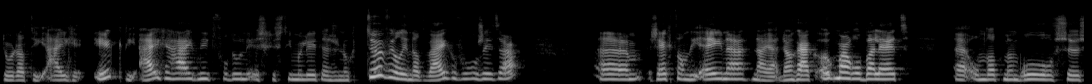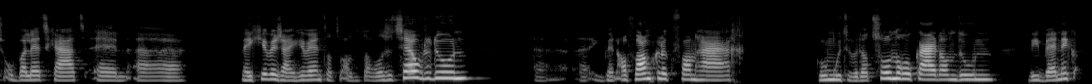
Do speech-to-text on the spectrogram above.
doordat die eigen ik, die eigenheid niet voldoende is gestimuleerd en ze nog te veel in dat wijgevoel zitten, um, zegt dan die ene, nou ja, dan ga ik ook maar op ballet, uh, omdat mijn broer of zus op ballet gaat. En uh, weet je, we zijn gewend dat we altijd alles hetzelfde doen. Uh, ik ben afhankelijk van haar. Hoe moeten we dat zonder elkaar dan doen? Wie ben ik?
